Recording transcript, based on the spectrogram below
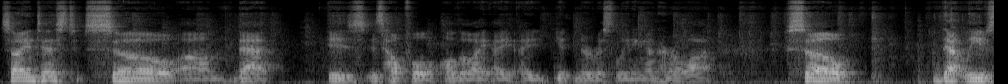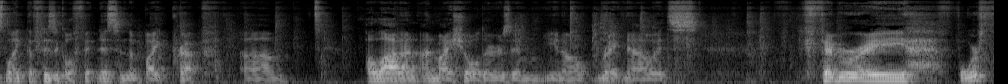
scientist. So um, that is is helpful. Although I, I, I get nervous leaning on her a lot. So that leaves like the physical fitness and the bike prep um, a lot on, on my shoulders. And, you know, right now it's February 4th.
